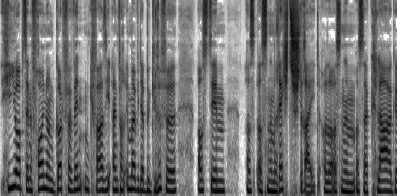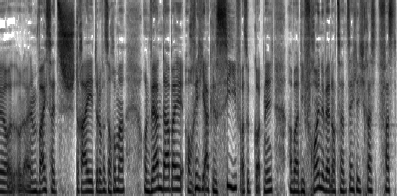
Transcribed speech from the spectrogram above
Hiob, seine Freunde und Gott verwenden quasi einfach immer wieder Begriffe aus dem aus, aus einem Rechtsstreit, also aus einem aus einer Klage oder einem Weisheitsstreit oder was auch immer und werden dabei auch richtig aggressiv, also Gott nicht, aber die Freunde werden auch tatsächlich fast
